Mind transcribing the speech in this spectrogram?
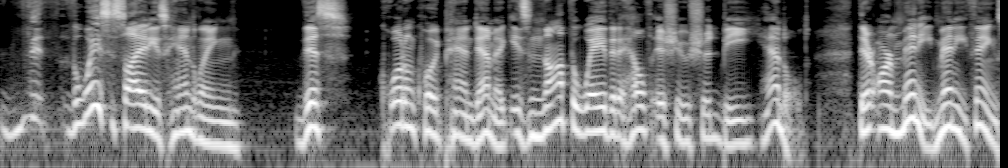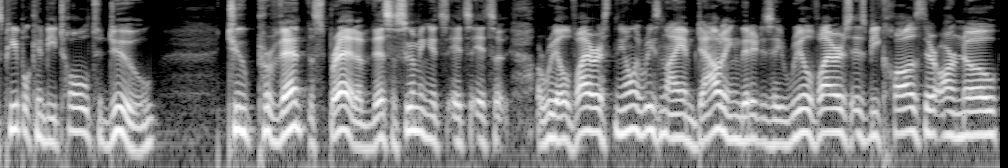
The, the way society is handling this quote unquote pandemic is not the way that a health issue should be handled. There are many, many things people can be told to do to prevent the spread of this, assuming it's it's it's a, a, real virus. And the only reason I am doubting that it is a real virus is because there are no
